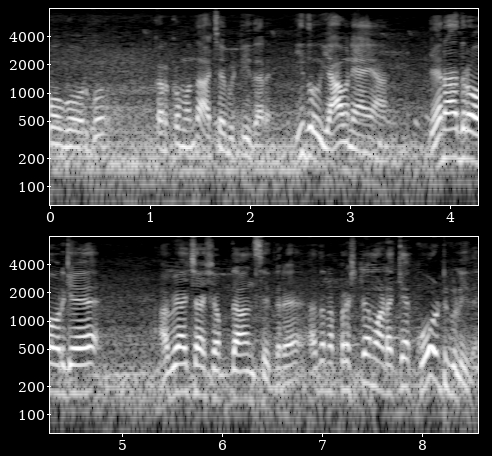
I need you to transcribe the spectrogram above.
ಹೋಗೋವರೆಗೂ ಕರ್ಕೊಂಬಂದು ಆಚೆ ಬಿಟ್ಟಿದ್ದಾರೆ. ಇದು ಯಾವ ನ್ಯಾಯ? ಏನಾದರೂ ಅವ್ರಿಗೆ ಅವ್ಯಾಚ ಶಬ್ದ ಅನಿಸಿದರೆ ಅದನ್ನು ಪ್ರಶ್ನೆ ಮಾಡೋಕ್ಕೆ ಕೋರ್ಟ್ಗಳಿದೆ.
